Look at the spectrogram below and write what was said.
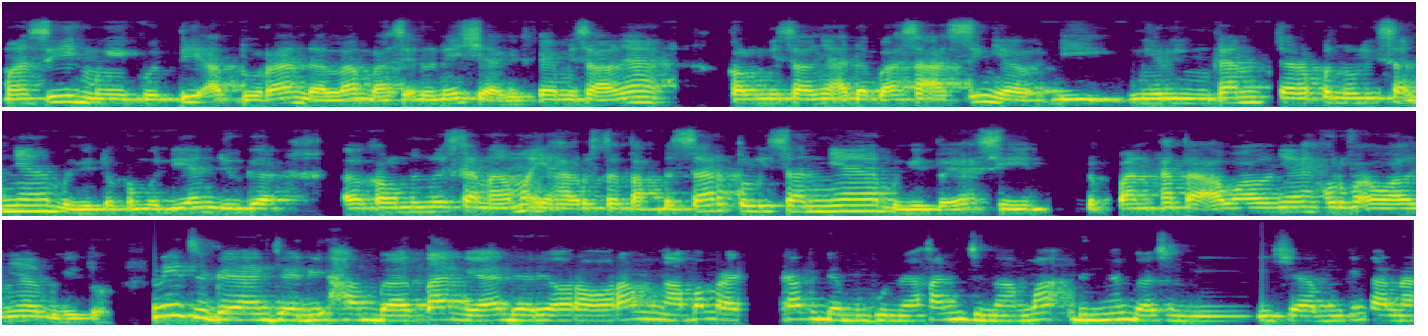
masih mengikuti aturan dalam bahasa Indonesia gitu. Kayak misalnya kalau misalnya ada bahasa asing ya dimiringkan cara penulisannya begitu. Kemudian juga e, kalau menuliskan nama ya harus tetap besar tulisannya begitu ya si depan kata awalnya huruf awalnya begitu. Ini juga yang jadi hambatan ya dari orang-orang mengapa mereka tidak menggunakan jenama dengan bahasa Indonesia mungkin karena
